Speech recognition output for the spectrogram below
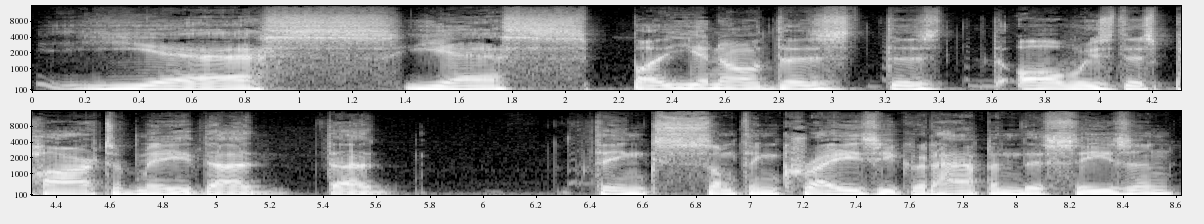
Yes, yes, but you know, there's there's always this part of me that that thinks something crazy could happen this season,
